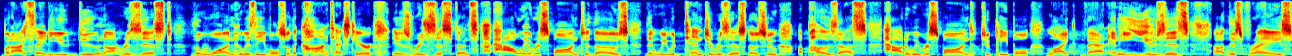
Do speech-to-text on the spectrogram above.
But I say to you, do not resist the one who is evil. So the context here is resistance. How we respond to those that we would tend to resist, those who oppose us. How do we respond to people like that? And he uses uh, this phrase,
